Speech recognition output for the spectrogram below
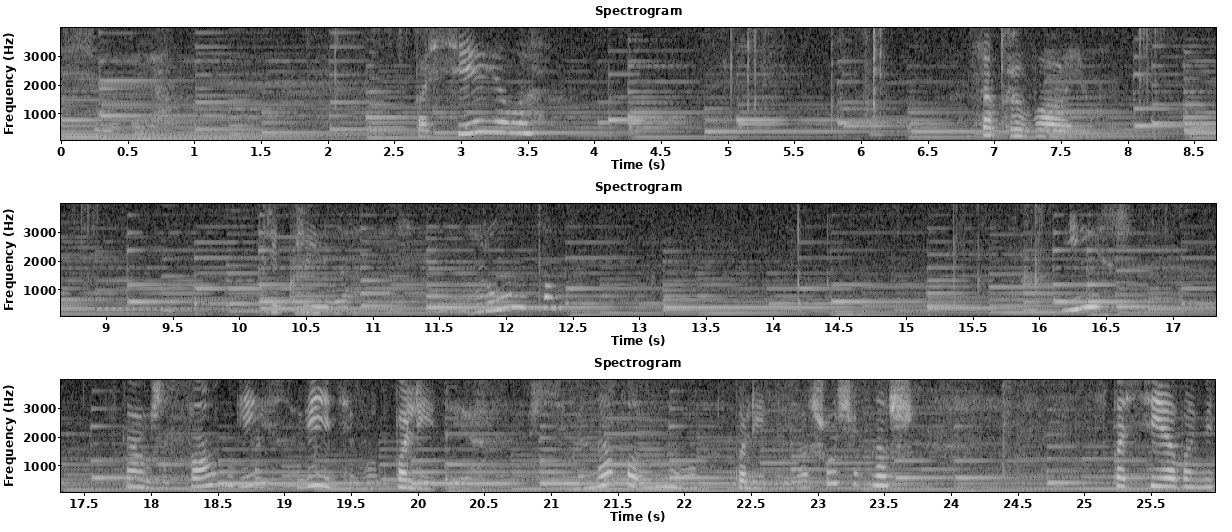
Все это я посеяла. Закрываю. Прикрыла грунтом. И так же сам. И видите, вот политые семена, ну, политый горшочек наш с посевами.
